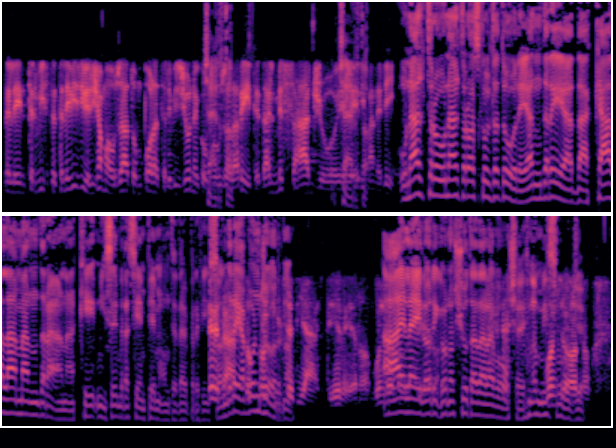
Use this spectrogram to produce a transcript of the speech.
nelle interviste televisive diciamo, ha usato un po' la televisione come certo. usa la rete, dà il messaggio certo. e rimane lì. Un altro, un altro, ascoltatore, Andrea da Calamandrana, che mi sembra sia in Piemonte dal prefisso. Esatto, Andrea, buongiorno. Di Asti, è vero. Buongiorno, ah, e lei l'ho riconosciuta dalla voce, non mi buongiorno. sfugge.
